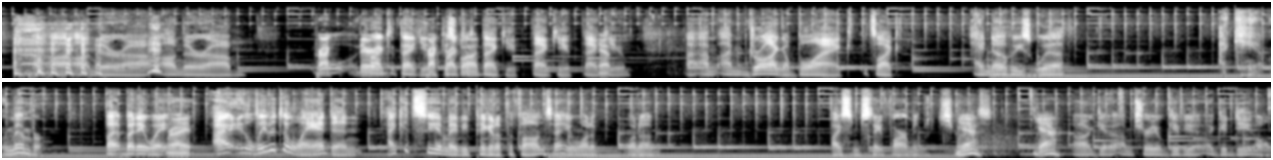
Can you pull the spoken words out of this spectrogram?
uh, on their uh, on their um, Prac- their practice, thank you practice squad? Thank you, thank you, thank Yep. you. I, I'm I'm drawing a blank. It's like I know who he's with. I can't remember. But but anyway, Right. I leave it to Landon. I could see him maybe picking up the phone, and say, "Hey, want to want to buy some State Farm insurance?" Yes, Yeah. Uh, give, I'm sure he'll give you a good deal.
